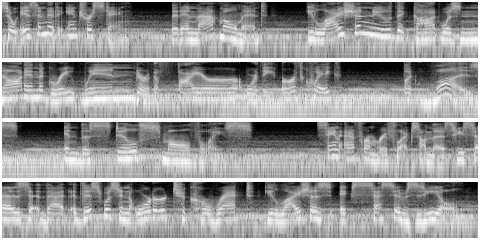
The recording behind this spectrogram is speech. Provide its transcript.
So, isn't it interesting that in that moment, Elisha knew that God was not in the great wind or the fire or the earthquake, but was in the still small voice? St. Ephrem reflects on this. He says that this was in order to correct Elijah's excessive zeal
